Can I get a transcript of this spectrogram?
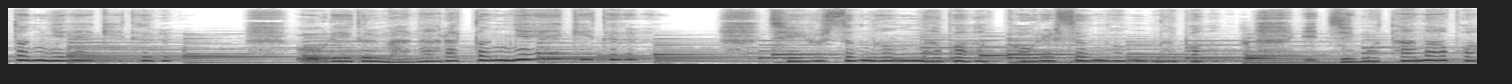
나누던 얘기들 우리 둘만 알았던 얘기들 지울 순 없나 봐 버릴 순 없나 봐 잊지 못하나 봐.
